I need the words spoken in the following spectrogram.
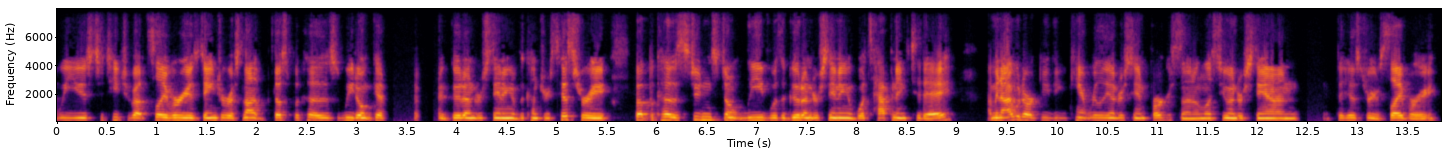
we use to teach about slavery is dangerous not just because we don't get a good understanding of the country's history but because students don't leave with a good understanding of what's happening today. I mean, I would argue that you can't really understand Ferguson unless you understand the history of slavery,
